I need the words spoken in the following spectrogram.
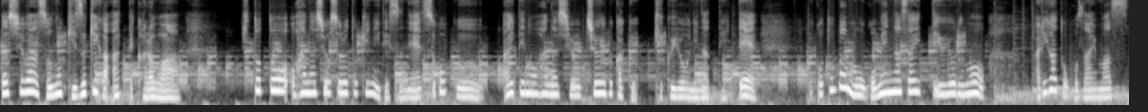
私はその気づきがあってからは人とお話をする時にですねすごく相手のお話を注意深く聞くようになっていてで言葉も「ごめんなさい」っていうよりも「ありがとうございます」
